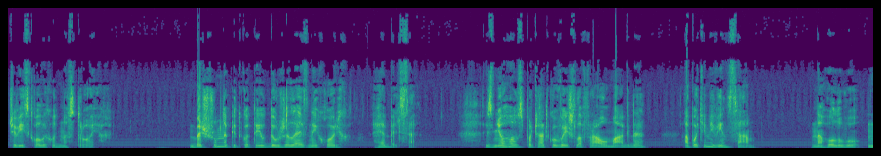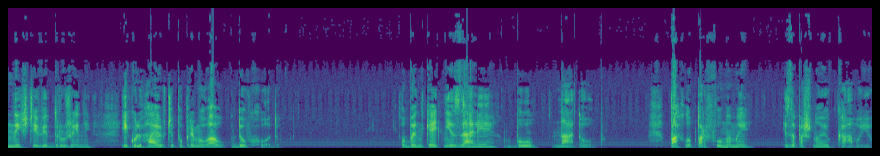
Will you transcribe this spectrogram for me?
чи військових одностроях. Безшумно підкотив довжелезний хорьх Геббельса. З нього спочатку вийшла фрау Магда, а потім і він сам. На голову нижче від дружини і кульгаючи попрямував до входу. У бенкетній залі був натовп. Пахло парфумами і запашною кавою.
